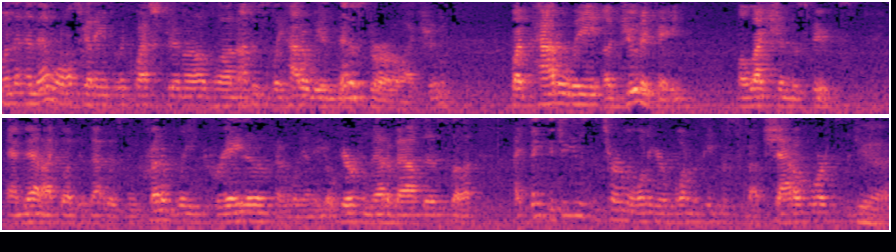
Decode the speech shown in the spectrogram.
and then we're also getting into the question of uh, not just simply how do we administer our elections, but how do we adjudicate election disputes. And Ned, I thought that that was incredibly creative, and you'll hear from Ned about this. Uh, I think did you use the term in one of your one of the papers about shadow courts? Did you? Yeah.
